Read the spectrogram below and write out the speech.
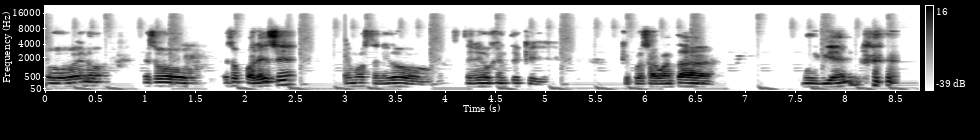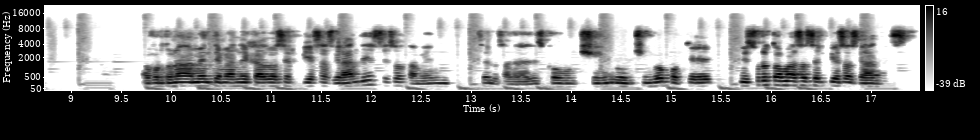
o bueno eso eso parece. Hemos tenido tenido gente que, que pues aguanta muy bien afortunadamente me han dejado hacer piezas grandes eso también se los agradezco un chingo un chingo porque disfruto más hacer piezas grandes.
